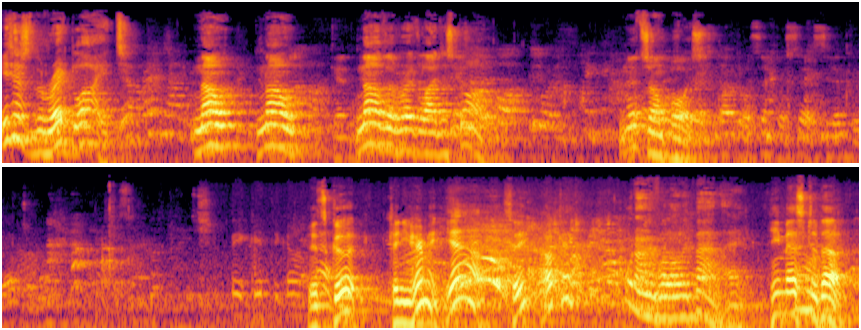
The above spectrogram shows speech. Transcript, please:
It has the red light. Now, now, now the red light is gone. Nyt se on pois. It's good. Can you hear me? Yeah. See? Okay. Punainen oli päällä, hei. He messed it up.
